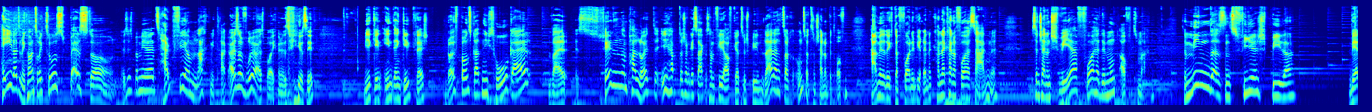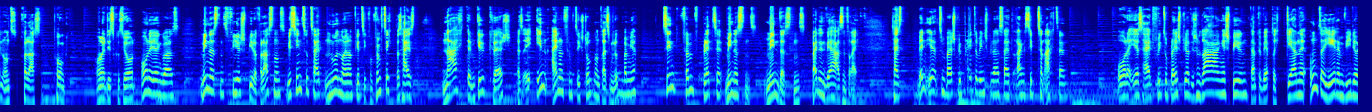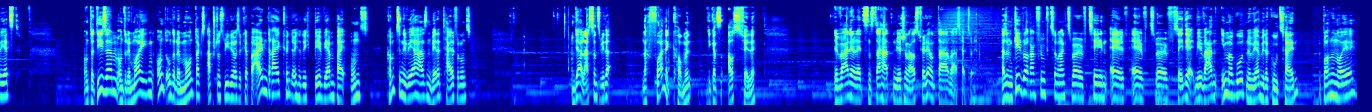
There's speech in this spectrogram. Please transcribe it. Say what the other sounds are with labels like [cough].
Hey Leute, willkommen zurück zu Spellstone. Es ist bei mir jetzt halb vier am Nachmittag, also früher als bei euch, wenn ihr das Video seht. Wir gehen in den Guild Clash. Läuft bei uns gerade nicht so geil, weil es fehlen ein paar Leute. Ich habe da schon gesagt, es haben viele aufgehört zu spielen. Leider hat es auch uns jetzt anscheinend betroffen. Haben wir natürlich da vorne die Rennen, kann ja keiner vorher sagen, ne? Ist anscheinend schwer, vorher den Mund aufzumachen. So mindestens vier Spieler werden uns verlassen. Punkt ohne Diskussion, ohne irgendwas. Mindestens vier Spieler verlassen uns. Wir sind zurzeit nur 49 von 50. Das heißt, nach dem Guild Clash, also in 51 Stunden und 30 Minuten bei mir, sind fünf Plätze mindestens, mindestens bei den Wehrhasen frei. Das heißt, wenn ihr zum Beispiel Pay-to-Win-Spieler seid, Rang 17, 18, oder ihr seid Free-to-Play-Spieler, die schon lange spielen, dann bewerbt euch gerne unter jedem Video jetzt unter diesem, unter dem morgigen und unter dem Montagsabschlussvideo, also bei allen drei könnt ihr euch natürlich bewerben bei uns. Kommt zu den Wehrhasen, werdet Teil von uns. Und ja, lasst uns wieder nach vorne kommen, die ganzen Ausfälle. Wir waren ja letztens, da hatten wir schon Ausfälle und da war es halt so, ja. Also im Guild War Rang 15, Rang 12, 10, 11, 11, 12, seht ihr, wir waren immer gut, wir werden wieder gut sein. Wir brauchen neue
